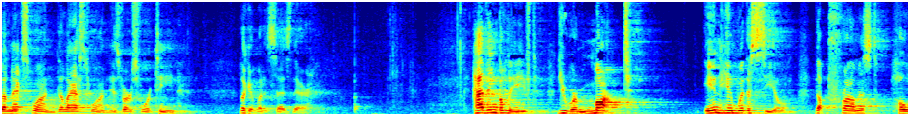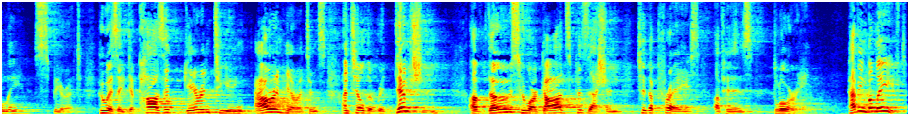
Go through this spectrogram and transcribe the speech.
The next one, the last one, is verse 14. Look at what it says there. Having believed, you were marked in him with a seal, the promised Holy Spirit, who is a deposit guaranteeing our inheritance until the redemption of those who are God's possession to the praise of his glory. Having believed,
